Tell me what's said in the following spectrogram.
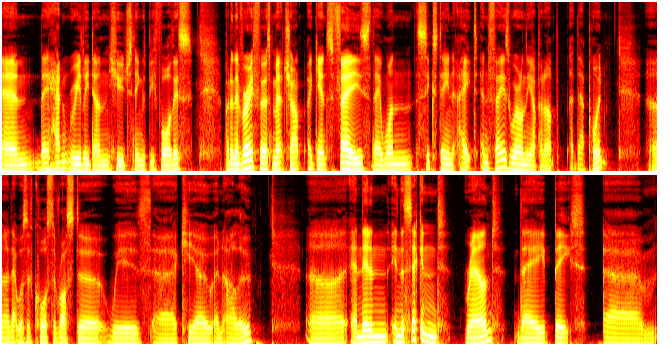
And they hadn't really done huge things before this. But in their very first matchup against FaZe, they won 16 8, and FaZe were on the up and up at that point. Uh, that was, of course, the roster with uh, Keo and allu. Uh, and then in the second round, they beat um,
